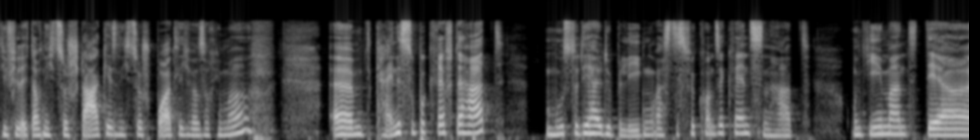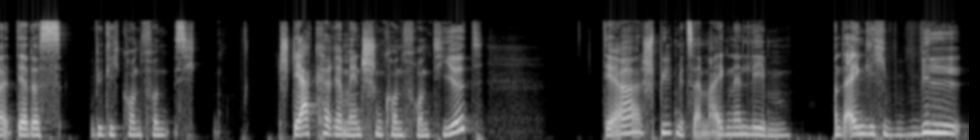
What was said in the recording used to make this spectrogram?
die vielleicht auch nicht so stark ist, nicht so sportlich, was auch immer, ähm, keine Superkräfte hat, musst du dir halt überlegen, was das für Konsequenzen hat. Und jemand, der, der das wirklich sich stärkere Menschen konfrontiert, der spielt mit seinem eigenen Leben. Und eigentlich will,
